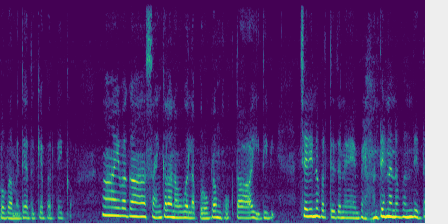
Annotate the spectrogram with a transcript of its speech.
ಪ್ರೋಗ್ರಾಮ್ ಇದೆ ಅದಕ್ಕೆ ಬರಬೇಕು. ಇವಾಗ ಸಾಯಂಕಾಲ ನಾವು ಎಲ್ಲ ಪ್ರೋಗ್ರಾಮ್ಗೆ ಹೋಗ್ತಾ ಇದ್ದೀವಿ ಚರಿನೂ ಬರ್ತಿದ್ದಾನೆ ಮಧ್ಯಾಹ್ನ ಬಂದಿದ್ದ.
